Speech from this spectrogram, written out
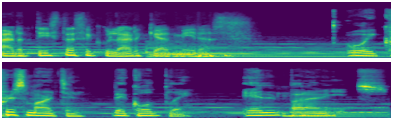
Artista secular que admiras. Uy, Chris Martin de Coldplay. Él para mí es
